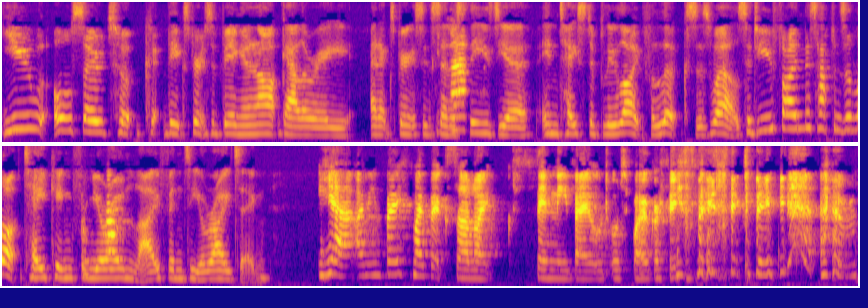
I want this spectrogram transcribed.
you also took the experience of being in an art gallery and experiencing synesthesia in Taste of Blue Light for Lux as well. So do you find this happens a lot taking from your own life into your writing? Yeah, I mean, both my books are like thinly veiled autobiographies, basically. um,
